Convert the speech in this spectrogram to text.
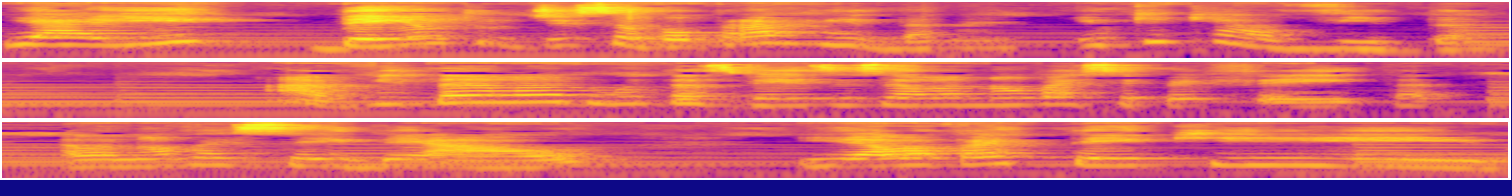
E aí, dentro disso, eu vou para a vida, né? E o que, que é a vida? A vida, ela muitas vezes, ela não vai ser perfeita, ela não vai ser ideal e ela vai ter que,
